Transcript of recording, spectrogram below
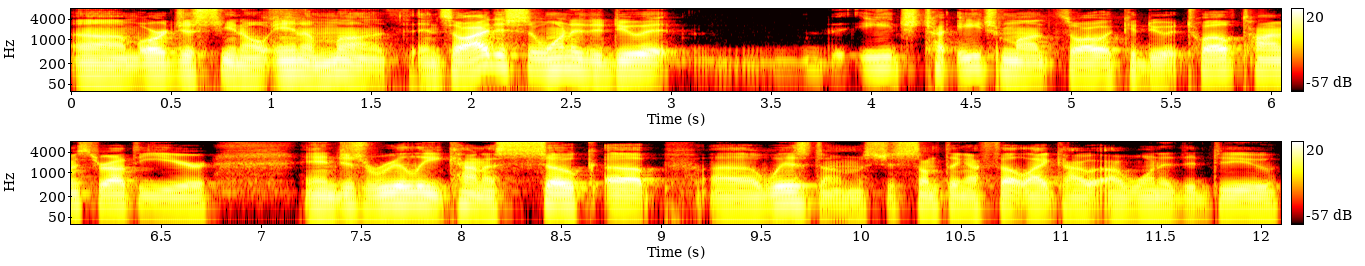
um, or just you know in a month. And so i just wanted to do it each t- each month so i could do it 12 times throughout the year and just really kind of soak up uh, wisdom. It's just something i felt like i, I wanted to do.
